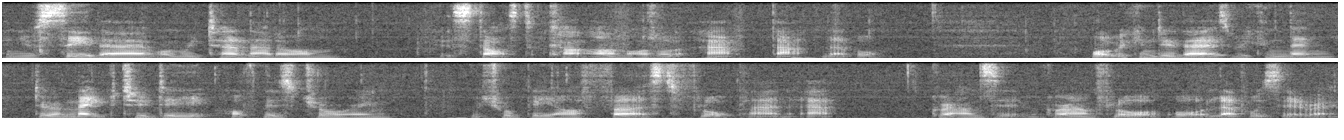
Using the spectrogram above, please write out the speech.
And you'll see there, when we turn that on, it starts to cut our model at that level. What we can do there is we can then do a make 2D of this drawing, which will be our first floor plan at ground, zero, ground floor or level zero.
